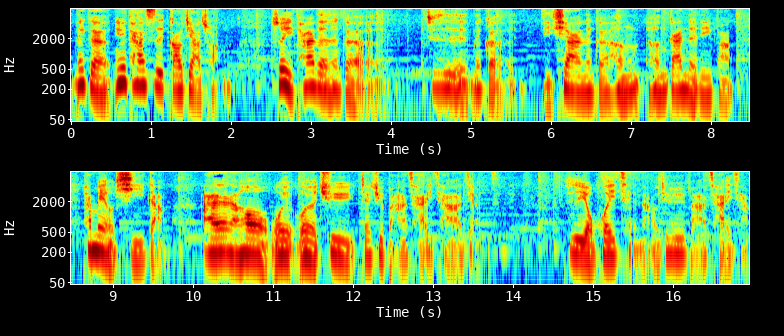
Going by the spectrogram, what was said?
那个因为他是高架床，所以他的那个就是那个底下那个横横杆的地方，他没有吸到啊。然后我我有去再去把它擦一擦，这样子，就是有灰尘啊，我就去把它擦一擦，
